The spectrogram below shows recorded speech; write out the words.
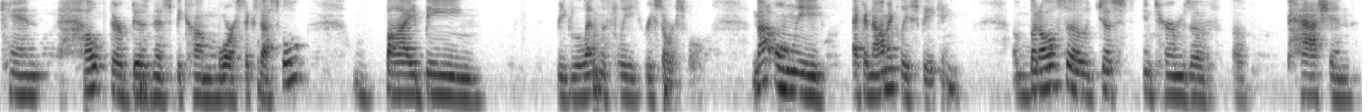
can help their business become more successful by being relentlessly resourceful, not only economically speaking, but also just in terms of, of passion,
